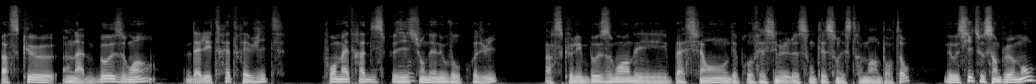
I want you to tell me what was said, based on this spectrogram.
parce que on a besoin d'aller très très vite pour mettre à disposition des nouveaux produits parce que les besoins des patients, des professionnels de santé sont extrêmement importants, mais aussi tout simplement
